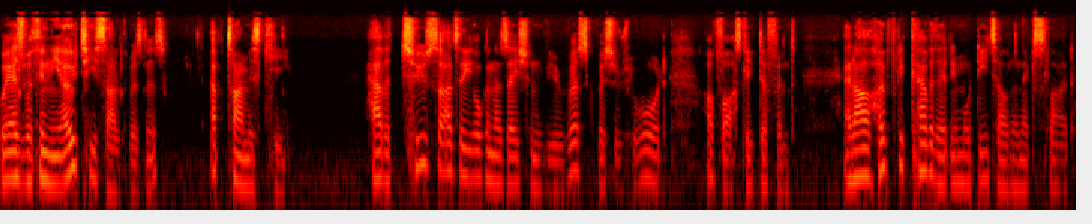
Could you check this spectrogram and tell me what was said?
Whereas within the OT side of the business, uptime is key, how the two sides of the organization view risk versus reward are vastly different, and I'll hopefully cover that in more detail in the next slide.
